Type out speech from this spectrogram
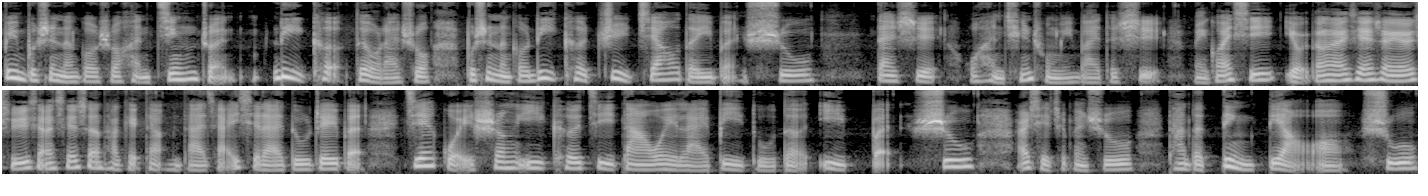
并不是能够说很精准、立刻对我来说不是能够立刻聚焦的一本书。但是我很清楚明白的是，没关系，有东阳先生，有许玉祥先生，他可以带我们大家一起来读这一本接轨生医科技大未来必读的一本书。而且这本书它的定调啊，书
